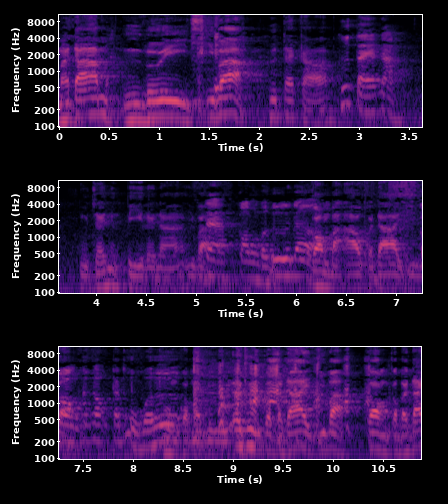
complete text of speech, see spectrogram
มาดามลุยอีบะคือแต่กาคือแตกอะ หนูใจหนึ่งปีเลยนะอีบะแต่กล่องบะฮือเด้อกองบะเอาก็ได้อีกล่บะองก็กระถูกบะฮืถุองก็มาดีเออถุงก็มาได้อีบะกองก็มาได้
